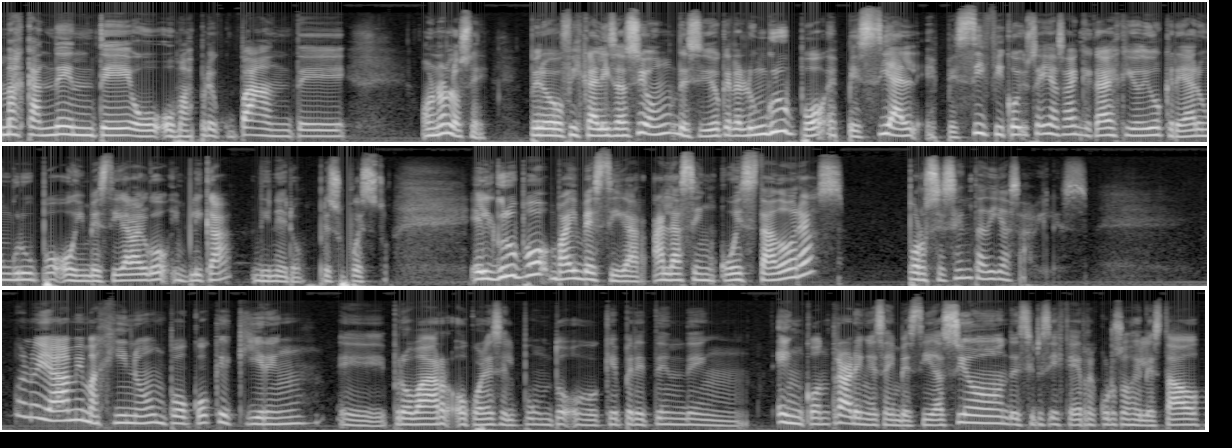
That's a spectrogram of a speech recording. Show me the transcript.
más candente o más preocupante, o no lo sé. Pero Fiscalización decidió crear un grupo especial, específico, y ustedes ya saben que cada vez que yo digo crear un grupo o investigar algo implica dinero, presupuesto. El grupo va a investigar a las encuestadoras por 60 días hábiles. Bueno, ya me imagino un poco qué quieren eh, probar o cuál es el punto o qué pretenden encontrar en esa investigación, decir si es que hay recursos del Estado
